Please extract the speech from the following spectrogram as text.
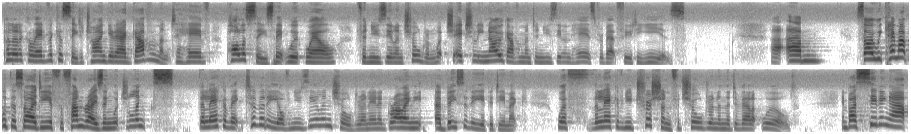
political advocacy to try and get our government to have policies that work well for New Zealand children, which actually no government in New Zealand has for about 30 years. Uh, um, so we came up with this idea for fundraising, which links the lack of activity of New Zealand children and a growing obesity epidemic with the lack of nutrition for children in the developed world. And by setting up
